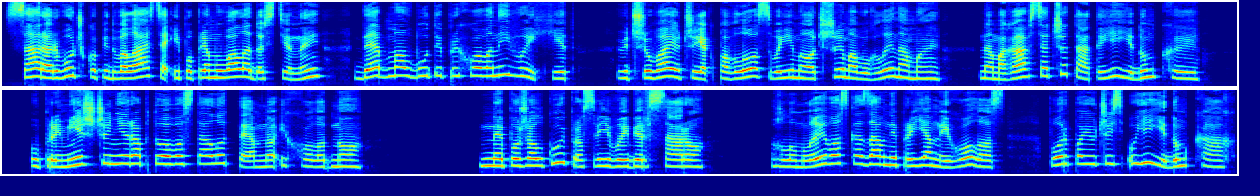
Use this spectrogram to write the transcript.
Сара рвучко підвелася і попрямувала до стіни, де б мав бути прихований вихід, відчуваючи, як Павло своїми очима вуглинами намагався читати її думки. У приміщенні раптово стало темно і холодно. Не пожалкуй про свій вибір, Саро, глумливо сказав неприємний голос, порпаючись у її думках.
